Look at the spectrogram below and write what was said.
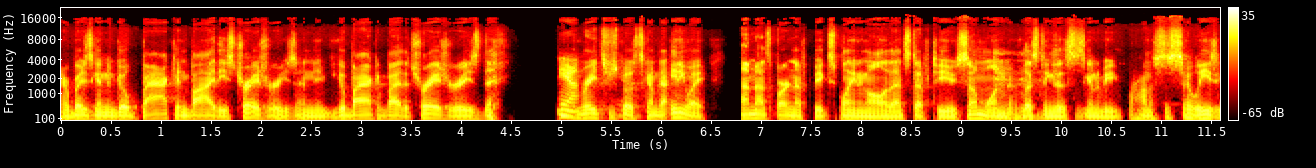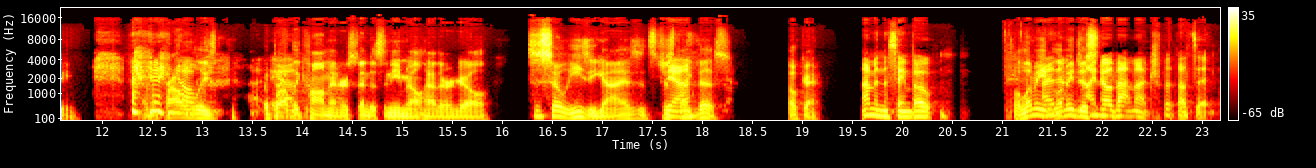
everybody's going to go back and buy these treasuries. And if you go back and buy the treasuries, then Yeah. rates are supposed to come down. Anyway, I'm not smart enough to be explaining all of that stuff to you. Someone mm-hmm. listening to this is going to be, Ron, this is so easy. And they'll probably, uh, they'll probably comment or send us an email, Heather, and go, this is so easy, guys. It's just Yeah. like this. Okay. I'm in the same boat. Well, let me, I, let me just, I know that much, but that's it.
